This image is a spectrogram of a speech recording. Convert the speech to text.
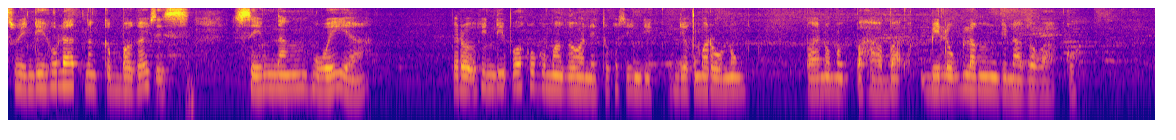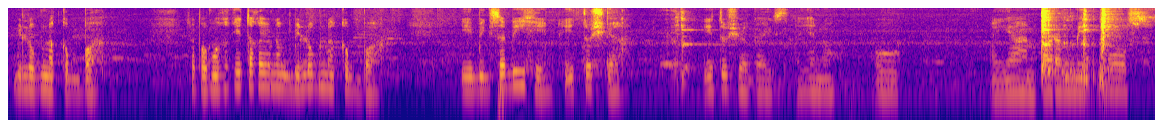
So hindi ho lahat ng kaba guys is same ng way ah. Pero hindi po ako gumagawa nito kasi hindi hindi ako marunong paano magpahaba. Bilog lang ang ginagawa ko. Bilog na kaba. So pag makakita kayo ng bilog na kaba, ibig sabihin, ito siya. Ito siya guys. Ayan. Oh. oh. Ayan, parang meatballs.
